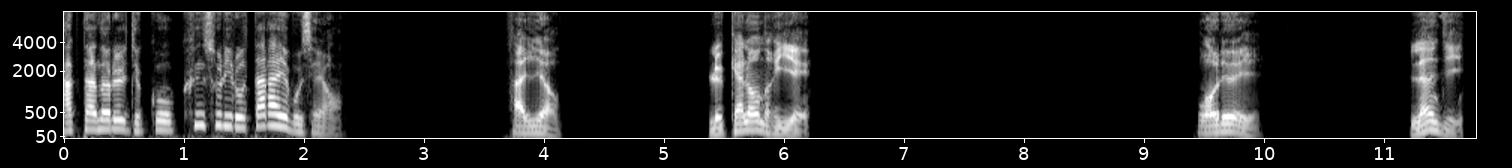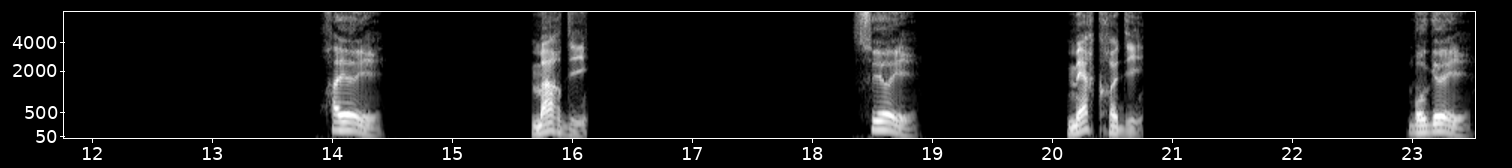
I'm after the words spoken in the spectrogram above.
각 단어를 듣고 큰 소리로 따라해 보세요. 달력, Le calendrier. 월요일, Lundi. 화요일, Mardi. 수요일, Mercredi. 목요일,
